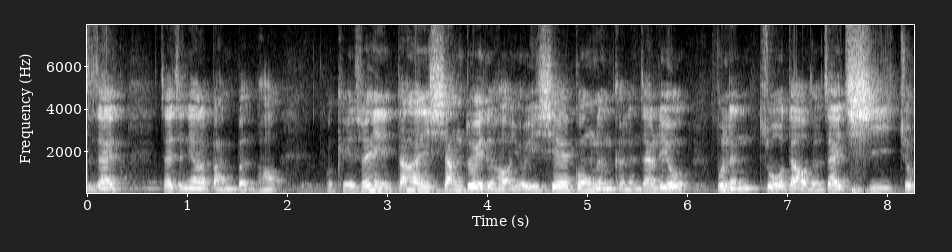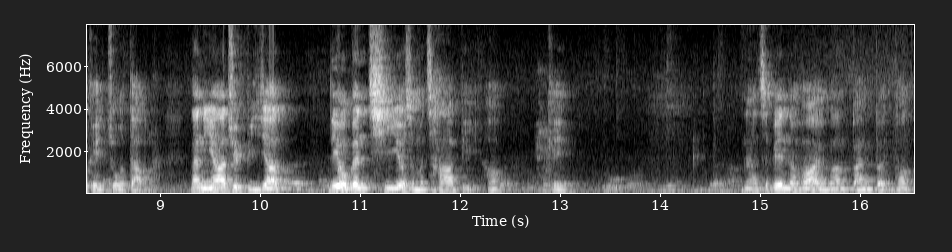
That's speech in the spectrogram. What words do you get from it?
直在在增加的版本哈。OK，所以当然相对的哈，有一些功能可能在六不能做到的，在七就可以做到了。那你要去比较六跟七有什么差别哈？OK，那这边的话有关版本哈，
